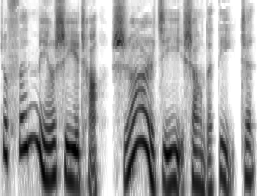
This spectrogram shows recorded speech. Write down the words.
这分明是一场十二级以上的地震。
